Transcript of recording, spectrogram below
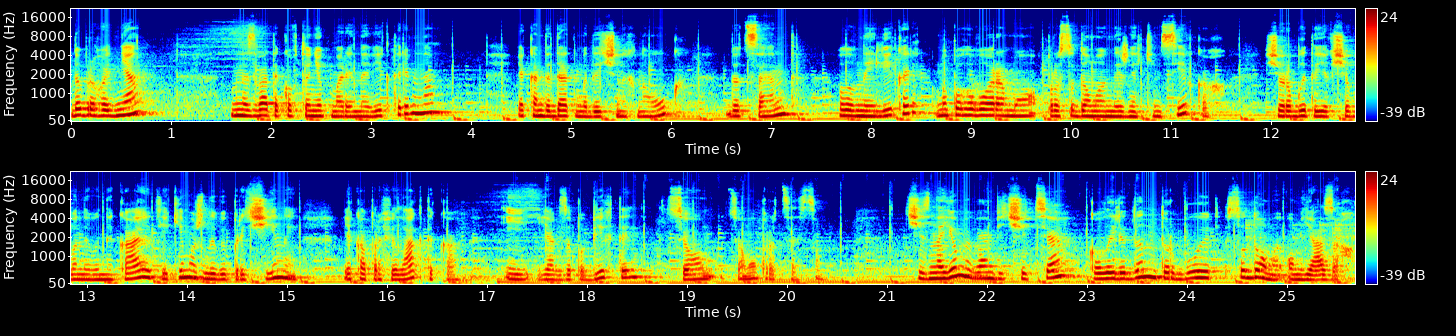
Доброго дня! Мене звати Ковтонюк Марина Вікторівна. Я кандидат медичних наук, доцент, головний лікар. Ми поговоримо про судоми в нижніх кінцівках, що робити, якщо вони виникають, які можливі причини, яка профілактика і як запобігти цьому, цьому процесу. Чи знайомі вам відчуття, коли людину турбують судоми у м'язах?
